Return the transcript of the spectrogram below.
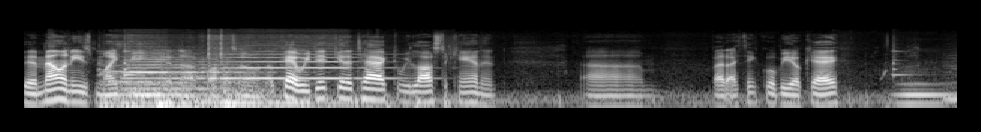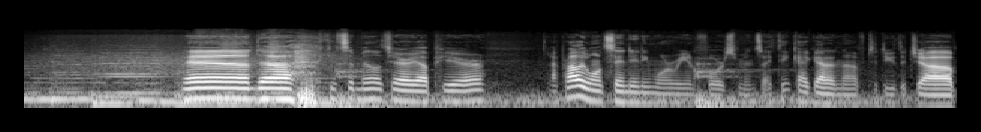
the Malinese might be enough. Okay, we did get attacked. We lost a cannon, um, but I think we'll be okay. And uh, get some military up here. I probably won't send any more reinforcements. I think I got enough to do the job.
